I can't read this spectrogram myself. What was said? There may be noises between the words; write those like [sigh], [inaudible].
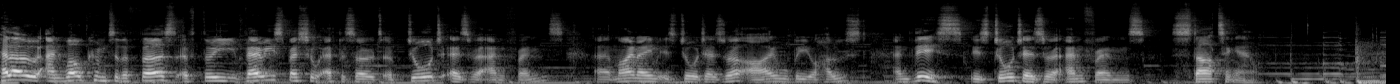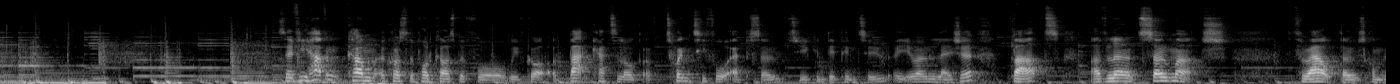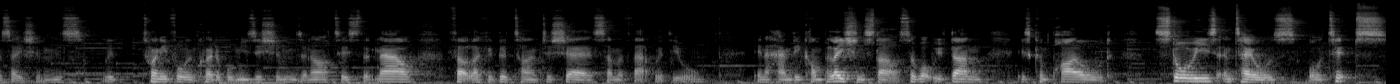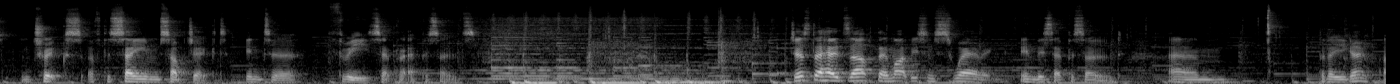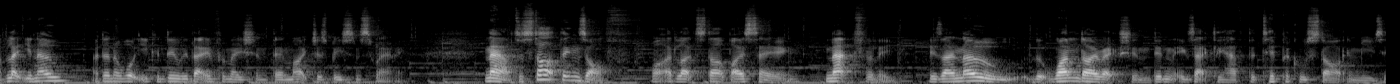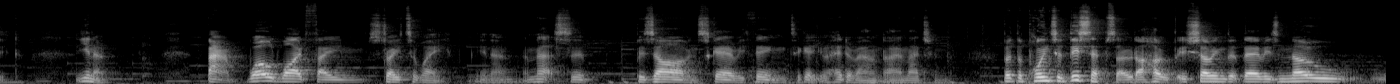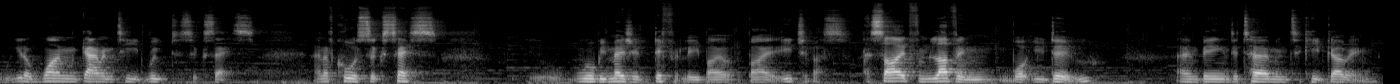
Hello and welcome to the first of three very special episodes of George Ezra and Friends. Uh, my name is George Ezra, I will be your host, and this is George Ezra and Friends starting out. So, if you haven't come across the podcast before, we've got a back catalogue of 24 episodes you can dip into at your own leisure. But I've learnt so much throughout those conversations with 24 incredible musicians and artists that now felt like a good time to share some of that with you all in a handy compilation style. So, what we've done is compiled stories and tales or tips and tricks of the same subject into three separate episodes. Just a heads up, there might be some swearing in this episode. Um, but there you go. I've let you know. I don't know what you can do with that information. There might just be some swearing. Now, to start things off, what I'd like to start by saying, naturally, is I know that One Direction didn't exactly have the typical start in music. You know, bam, worldwide fame straight away you know, and that's a bizarre and scary thing to get your head around, I imagine. But the point of this episode, I hope, is showing that there is no, you know, one guaranteed route to success. And of course, success will be measured differently by by each of us. Aside from loving what you do and being determined to keep going,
